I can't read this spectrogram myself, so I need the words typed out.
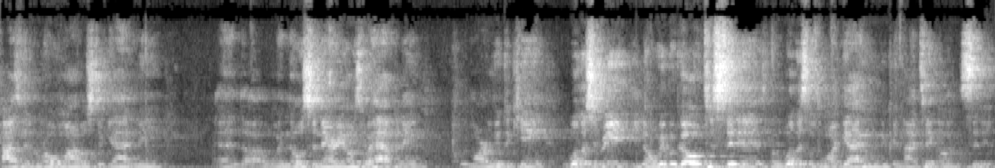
positive role models to guide me. And uh, when those scenarios were happening, with Martin Luther King. Willis Reed, you know, we would go to sit-ins, but Willis was one guy who we could not take on sit-ins.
